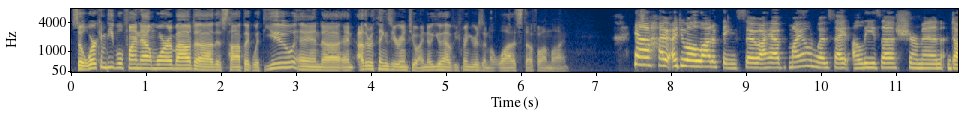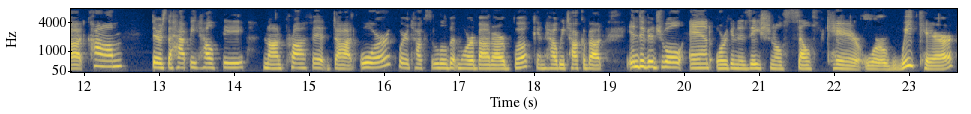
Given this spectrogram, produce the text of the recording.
So where can people find out more about uh, this topic with you and uh, and other things you're into? I know you have your fingers in a lot of stuff online. Yeah, I, I, do a lot of things. So I have my own website, alizasherman.com. There's the Happy Healthy Nonprofit.org, where it talks a little bit more about our book and how we talk about individual and organizational self care or we care,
